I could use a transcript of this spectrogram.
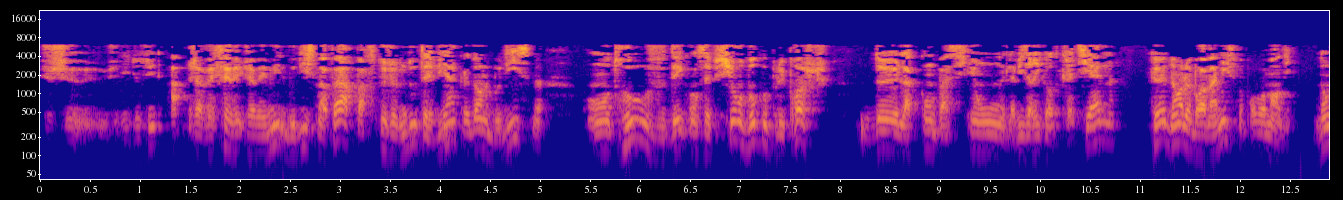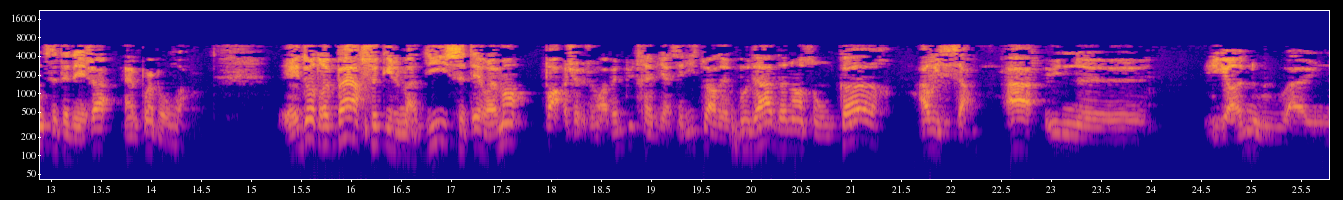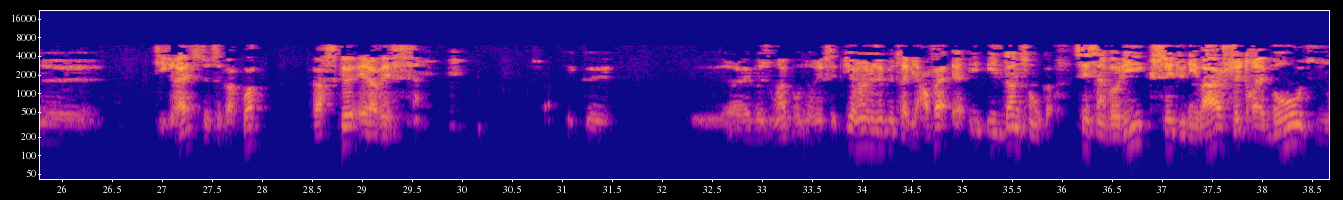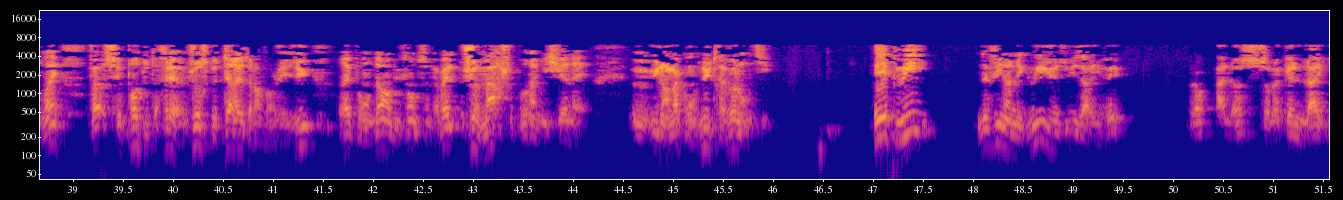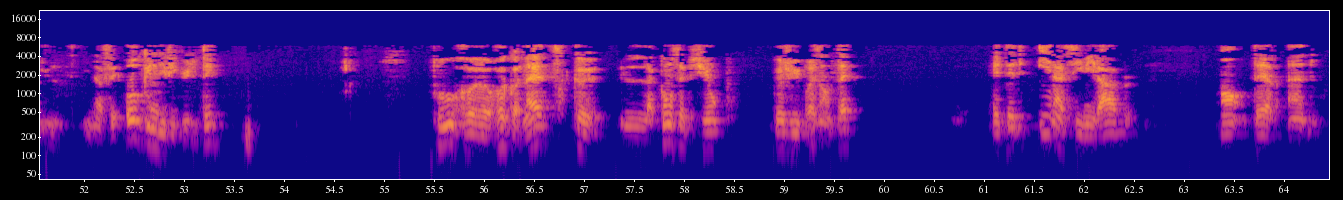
je, dis tout de suite, ah, j'avais j'avais mis le bouddhisme à part parce que je me doutais bien que dans le bouddhisme, on trouve des conceptions beaucoup plus proches de la compassion et de la miséricorde chrétienne que dans le brahmanisme proprement dit. Donc c'était déjà un point pour moi. Et d'autre part, ce qu'il m'a dit, c'était vraiment pas, je me rappelle plus très bien, c'est l'histoire de Bouddha donnant son corps, ah oui c'est ça, à une, euh, lionne ou à une euh, tigresse, je ne sais pas quoi, parce qu'elle avait faim. Euh, elle avait besoin pour nourrir ses petits, je ne sais plus très bien. Enfin, il, donne son corps. C'est symbolique, c'est une image, c'est très beau, enfin, c'est pas tout à fait la même chose que Thérèse de l'Enfant Jésus, répondant du fond de son cabelle, je marche pour un missionnaire. Euh, il en a convenu très volontiers. Et puis, de fil en aiguille, je suis arrivé alors, à l'os sur lequel là, il n'a fait aucune difficulté, pour euh, reconnaître que la conception que je lui présentais était inassimilable terre hindoue.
